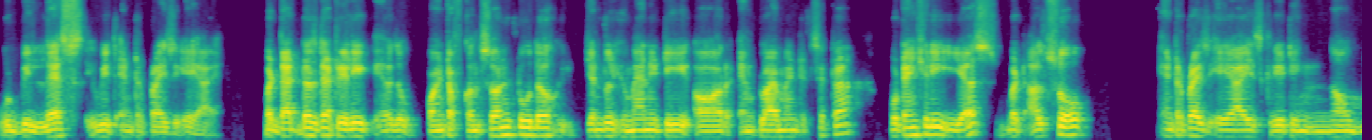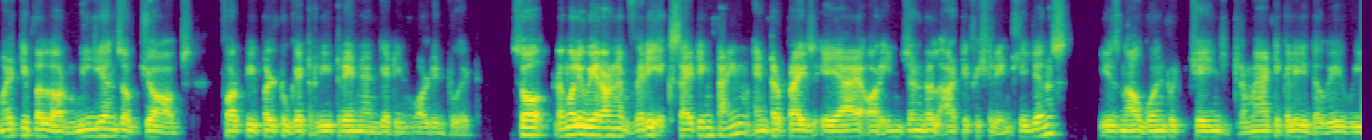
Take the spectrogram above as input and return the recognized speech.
would be less with enterprise ai but that does that really has a point of concern to the general humanity or employment etc potentially yes but also enterprise ai is creating now multiple or millions of jobs for people to get retrained and get involved into it so rangoli we are on a very exciting time enterprise ai or in general artificial intelligence is now going to change dramatically the way we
